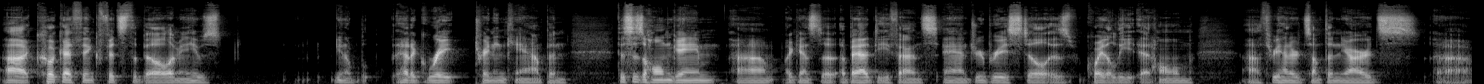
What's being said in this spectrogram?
Uh, Cook, I think, fits the bill. I mean, he was, you know, had a great training camp, and this is a home game um, against a, a, bad defense, and Drew Brees still is quite elite at home. Uh, 300 something yards uh,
